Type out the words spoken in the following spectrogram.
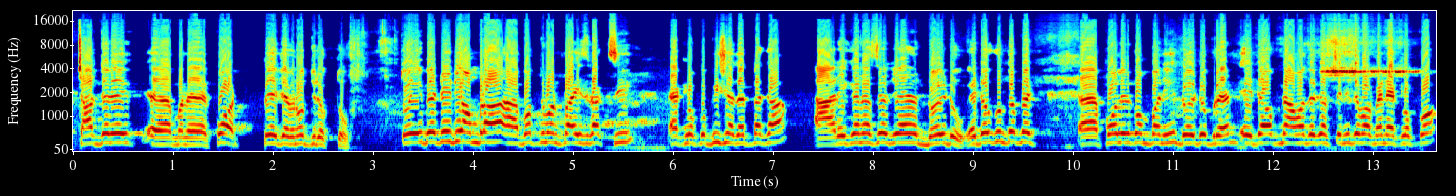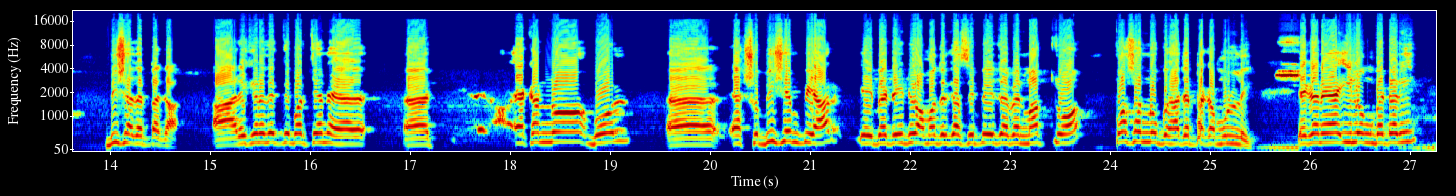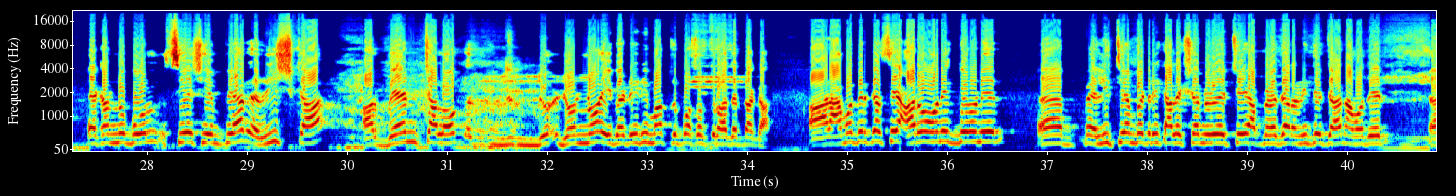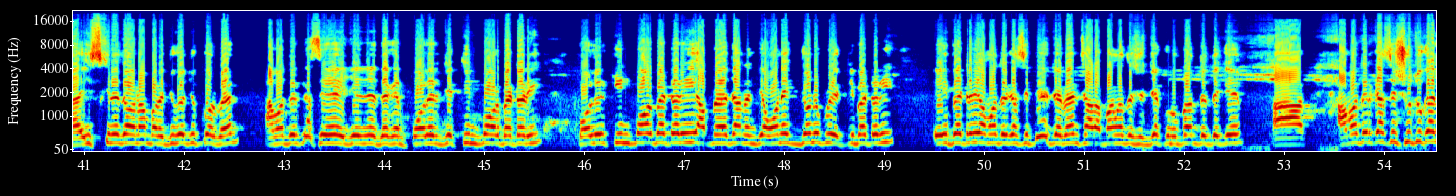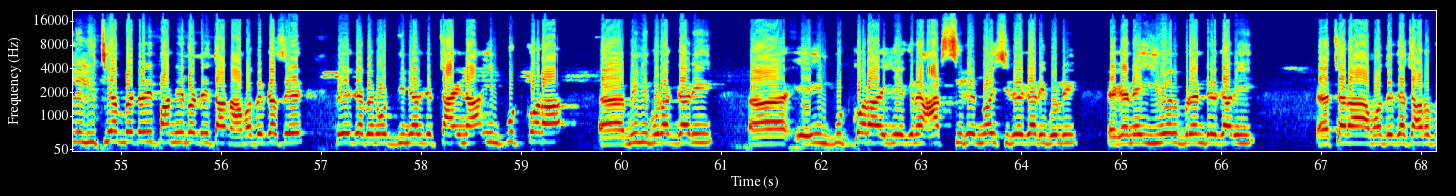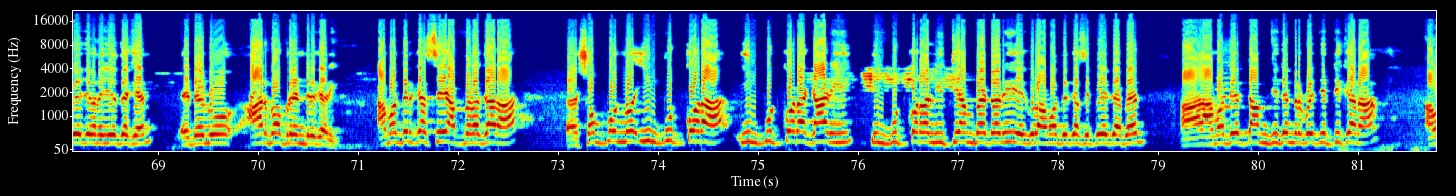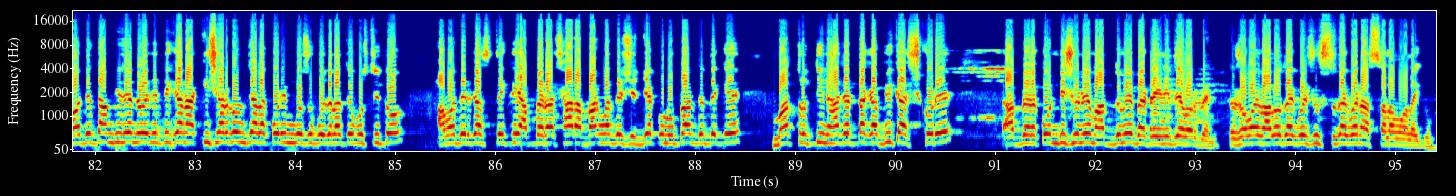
চার্জারের মানে কট পেয়ে যাবেন অতিরিক্ত। তো এই ব্যাটারিটি আমরা বর্তমান প্রাইস রাখছি এক লক্ষ বিশ হাজার টাকা। আর এখানে আছে যে ডয়ডো এটাও কিন্তু আপনার পলের কোম্পানি ডয়ডো ব্র্যান্ড এটাও আপনি আমাদের কাছে নিতে পারবেন এক লক্ষ বিশ হাজার টাকা। আর এখানে দেখতে পাচ্ছেন একান্ন বল একশো বিশ এম্পিয়ার। এই ব্যাটারিটিও আমাদের কাছে পেয়ে যাবেন মাত্র পঁচানব্বই হাজার টাকা মূল্যেই। এখানে ইলং ব্যাটারি, একান্ন বল ছিয়াশি এম্পিয়ার রিক্সা আর ভ্যান চালক জন্য এই ব্যাটারিটি মাত্র পঁচাত্তর হাজার টাকা। আর আমাদের কাছে আরও অনেক ধরনের লিথিয়াম ব্যাটারি কালেকশন রয়েছে। আপনারা যারা নিতে চান, আমাদের স্ক্রিনে দেওয়া নাম্বারে যোগাযোগ করবেন। আমাদের কাছে এই যে দেখেন পলের যে কিন পাওয়ার ব্যাটারি পলের কিন পাওয়ার ব্যাটারি, আপনারা জানেন যে অনেক জনপ্রিয় একটি ব্যাটারি। এই ব্যাটারি আমাদের কাছে পেয়ে যাবেন সারা বাংলাদেশের যে কোনো প্রান্ত থেকে। আর আমাদের কাছে শুধু খালি লিথিয়াম ব্যাটারি, পানির ব্যাটারি তা না, আমাদের কাছে পেয়ে যাবেন অরিজিনাল যে চাইনা ইনপুট করা মিনি বুরাক গাড়ি। এই ইনপুট করা, এই যে এখানে আট সিটের নয় সিটের গাড়ি বলি। এখানে ইউএল ব্র্যান্ডের গাড়ি। এছাড়া আমাদের কাছে আরও পেয়ে যাবেন এই যে দেখেন, এটা হলো আরবা ব্র্যান্ডের গাড়ি। আমাদের কাছে আপনারা যারা সম্পূর্ণ ইনপুট করা ইনপুট করা গাড়ি ইনপুট করা লিথিয়াম ব্যাটারি এগুলো আমাদের কাছে পেয়ে যাবেন। আর আমাদের তামজিদ এন্টারপ্রাইজের ঠিকানা, আমাদের তামজিদ এন্টারপ্রাইজের ঠিকানা কিশোরগঞ্জ জেলা করিমগঞ্জ উপজেলাতে অবস্থিত। আমাদের কাছ থেকে আপনারা সারা বাংলাদেশের যে কোনো প্রান্ত থেকে মাত্র তিন হাজার টাকা বিকাশ করে আপনারা কন্ডিশনের মাধ্যমে ব্যাটারি নিতে পারবেন। তো সবাই ভালো থাকবেন, সুস্থ থাকবেন, আসসালামু আলাইকুম।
